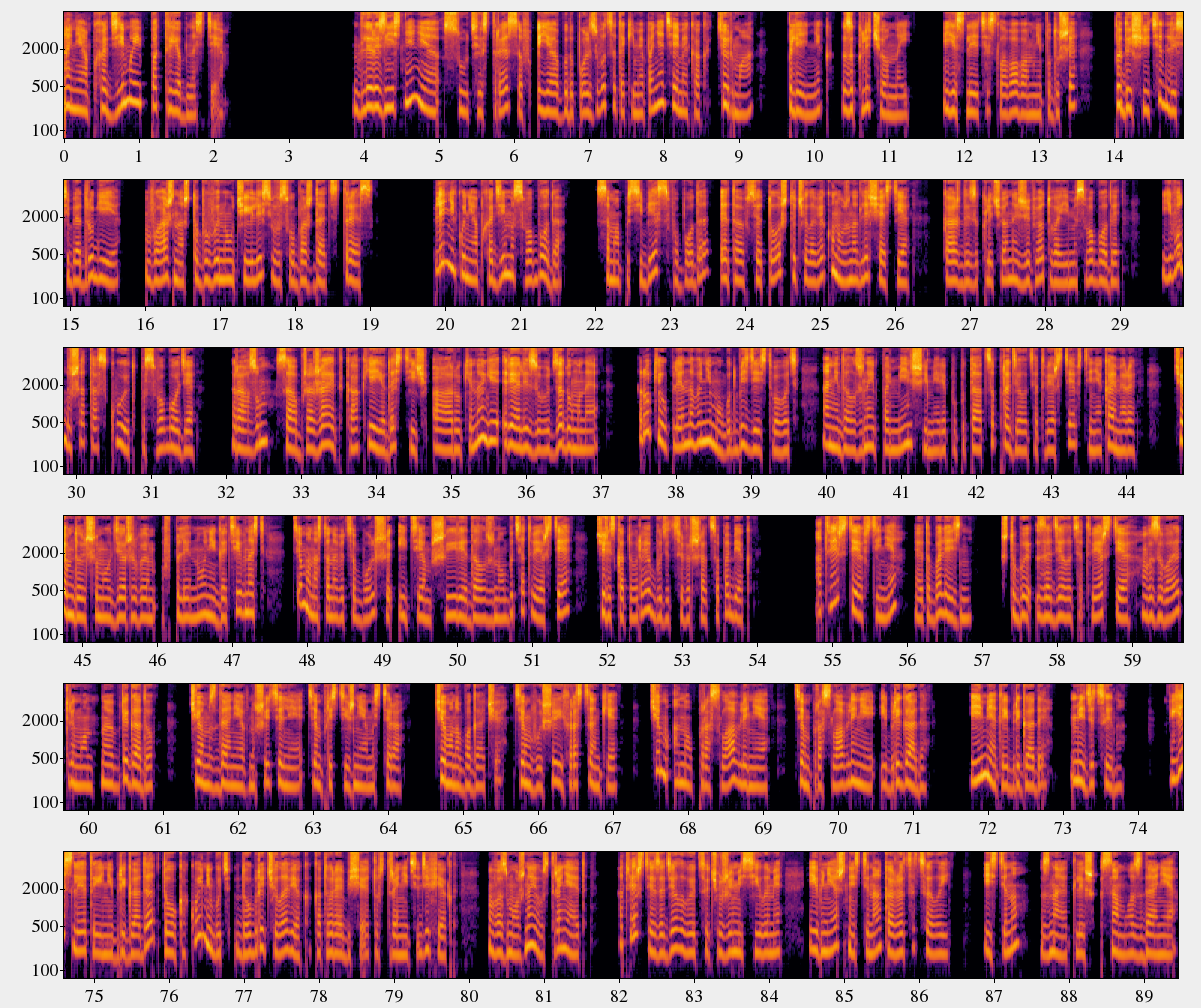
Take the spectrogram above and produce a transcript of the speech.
О необходимой потребности. Для разъяснения сути стрессов я буду пользоваться такими понятиями, как тюрьма, пленник, заключенный. Если эти слова вам не по душе, подыщите для себя другие. Важно, чтобы вы научились высвобождать стресс. Пленнику необходима свобода. Сама по себе свобода — это все то, что человеку нужно для счастья. Каждый заключенный живет во имя свободы — его душа тоскует по свободе. Разум соображает, как ее достичь, а руки-ноги реализуют задуманное. Руки у пленного не могут бездействовать. Они должны по меньшей мере попытаться проделать отверстие в стене камеры. Чем дольше мы удерживаем в плену негативность, тем она становится больше, и тем шире должно быть отверстие, через которое будет совершаться побег. Отверстие в стене — это болезнь. Чтобы заделать отверстие, вызывают ремонтную бригаду. Чем здание внушительнее, тем престижнее мастера. Чем оно богаче, тем выше их расценки. Чем оно прославленнее, тем прославленнее и бригада. Имя этой бригады — медицина. Если это и не бригада, то какой-нибудь добрый человек, который обещает устранить дефект. Возможно, и устраняет. Отверстие заделывается чужими силами, и внешняя стена кажется целой. Истину знает лишь само здание.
